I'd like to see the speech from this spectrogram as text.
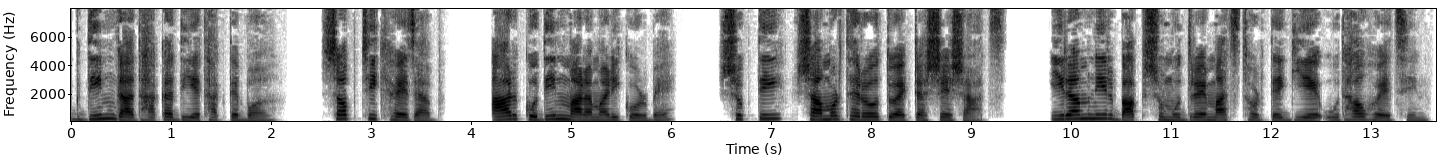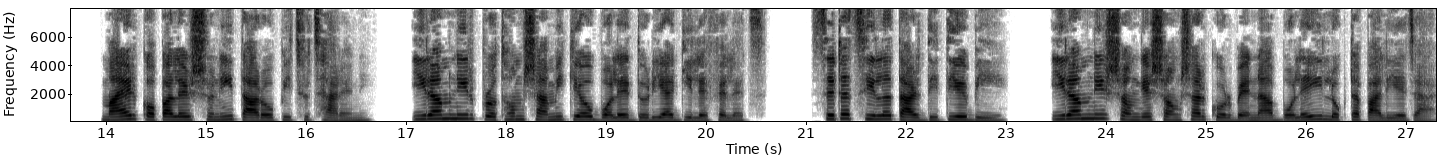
দিন গা ধাক্কা দিয়ে থাকতে বল। সব ঠিক হয়ে যাব। আর কদিন মারামারি করবে? শক্তি, সামর্থ্যেরও তো একটা শেষ আজ ইরামনির বাপ সমুদ্রে মাছ ধরতে গিয়ে উধাও হয়েছেন। মায়ের কপালের শনি তারও পিছু ছাড়েনি। ইরামনির প্রথম স্বামীকেও বলে দরিয়া গিলে ফেলেছ। সেটা ছিল তার দ্বিতীয় বিয়ে। ইরামনির সঙ্গে সংসার করবে না বলেই লোকটা পালিয়ে যায়।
